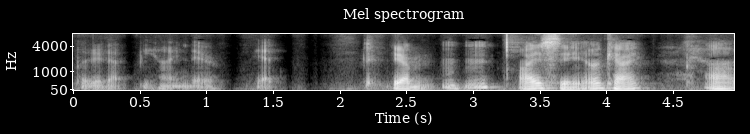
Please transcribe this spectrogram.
put it up behind their head. Yeah, hmm I see. Okay. Uh,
